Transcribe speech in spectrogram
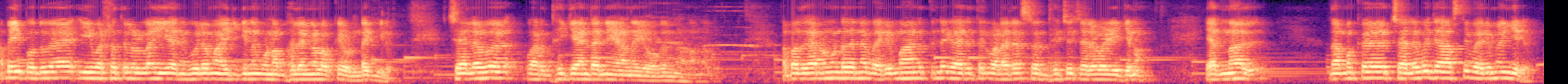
അപ്പോൾ ഈ പൊതുവെ ഈ വർഷത്തിലുള്ള ഈ അനുകൂലമായിരിക്കുന്ന ഗുണഫലങ്ങളൊക്കെ ഉണ്ടെങ്കിലും ചെലവ് വർദ്ധിക്കാൻ തന്നെയാണ് യോഗം കാണുന്നത്. അപ്പോൾ അത് കാരണം കൊണ്ട് തന്നെ വരുമാനത്തിന്റെ കാര്യത്തിൽ വളരെ ശ്രദ്ധിച്ച് ചെലവഴിക്കണം. എന്നാൽ നമുക്ക് ചെലവ് ജാസ്തി വരുമെങ്കിലും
